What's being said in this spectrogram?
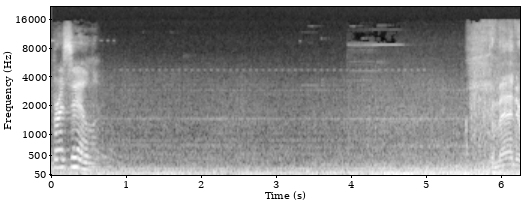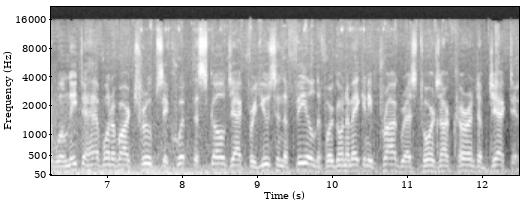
Brazil. Commander, we'll need to have one of our troops equip the Skulljack for use in the field if we're going to make any progress towards our current objective.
